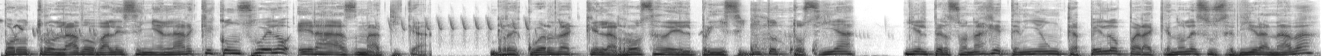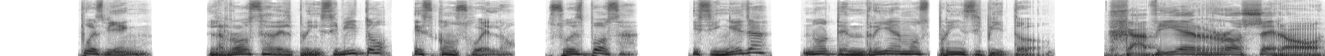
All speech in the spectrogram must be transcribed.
Por otro lado, vale señalar que Consuelo era asmática. Recuerda que la rosa del principito tosía y el personaje tenía un capelo para que no le sucediera nada. Pues bien, la rosa del principito es Consuelo, su esposa, y sin ella no tendríamos principito. Javier Rosero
